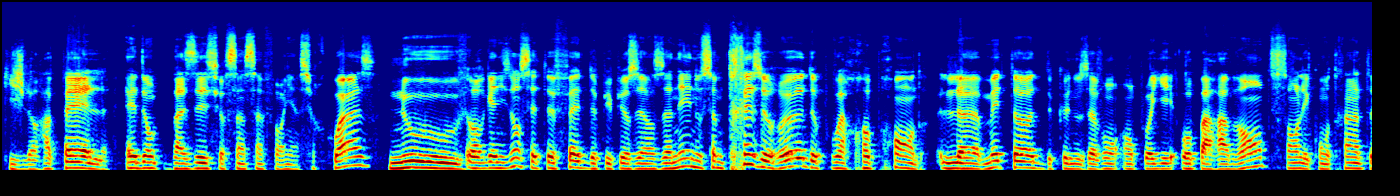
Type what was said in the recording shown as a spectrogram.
qui je le rappelle est donc basée sur Saint-Symphorien-sur-Coise. Nous organisons cette fête depuis plusieurs années, nous sommes très heureux de pouvoir reprendre la méthode que nous avons employée auparavant sans les contraintes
